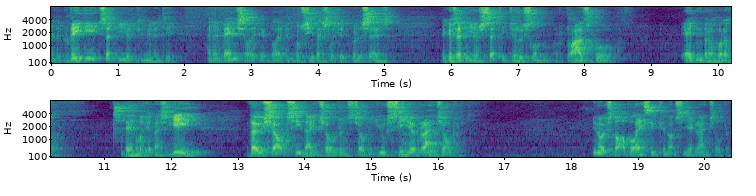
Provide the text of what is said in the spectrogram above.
and it radiates into your community. And eventually, it ble- and we'll see this, look at what it says. It goes into your city, Jerusalem or Glasgow, or Edinburgh, whatever. Then look at this. Yea, thou shalt see thy children's children. You'll see your grandchildren. You know, it's not a blessing to not see your grandchildren.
